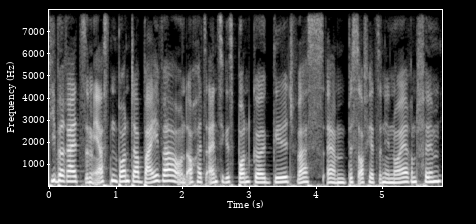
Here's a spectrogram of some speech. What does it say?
die bereits im ersten Bond dabei war und auch als einziges Bond-Girl gilt, was ähm, bis auf jetzt in den neueren Filmen,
